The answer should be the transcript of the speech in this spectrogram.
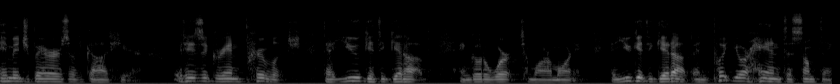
image bearers of God here, it is a grand privilege that you get to get up and go to work tomorrow morning, that you get to get up and put your hand to something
